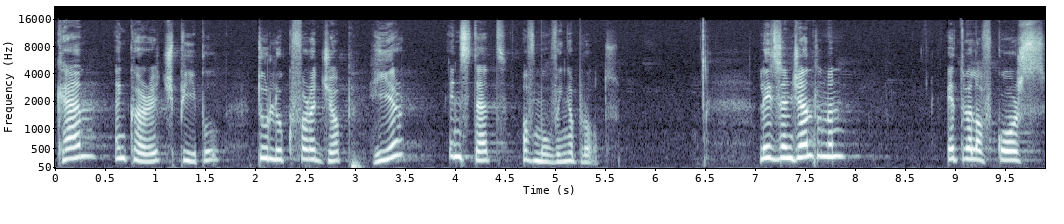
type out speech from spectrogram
can encourage people to look for a job here instead of moving abroad. Ladies and gentlemen, it will of course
